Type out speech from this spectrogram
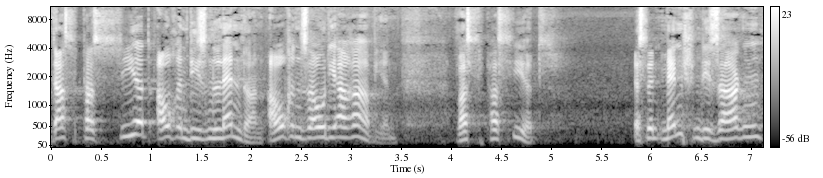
Das passiert auch in diesen Ländern, auch in Saudi-Arabien. Was passiert? Es sind Menschen, die sagen,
